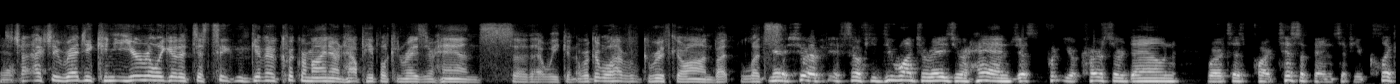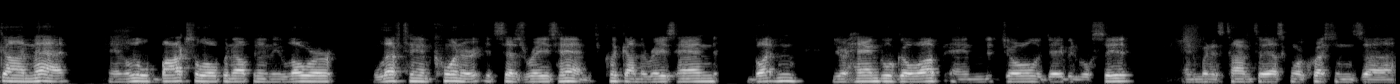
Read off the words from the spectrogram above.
Yeah. Actually, Reggie, can you, you're really good at just to give a quick reminder on how people can raise their hands so that we can. We're good. We'll have Ruth go on, but let's. Yeah, sure. If, if, so, if you do want to raise your hand, just put your cursor down where it says participants. If you click on that, and a little box will open up, and in the lower left-hand corner it says raise hand. If you click on the raise hand button, your hand will go up, and Joel or David will see it and when it's time to ask more questions, uh,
